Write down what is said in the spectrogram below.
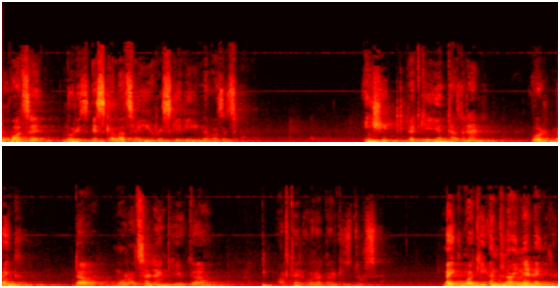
ուղղված է նորից էսկալացիայի ռիսկերի նվազեցմանը։ Ինչի պետք է ենթադրել, որ մենք դա մոռացել ենք եւ դա արդեն օրակարգից դուրս է։ Մենք ուղղակի ընդլայնել ենք դա։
